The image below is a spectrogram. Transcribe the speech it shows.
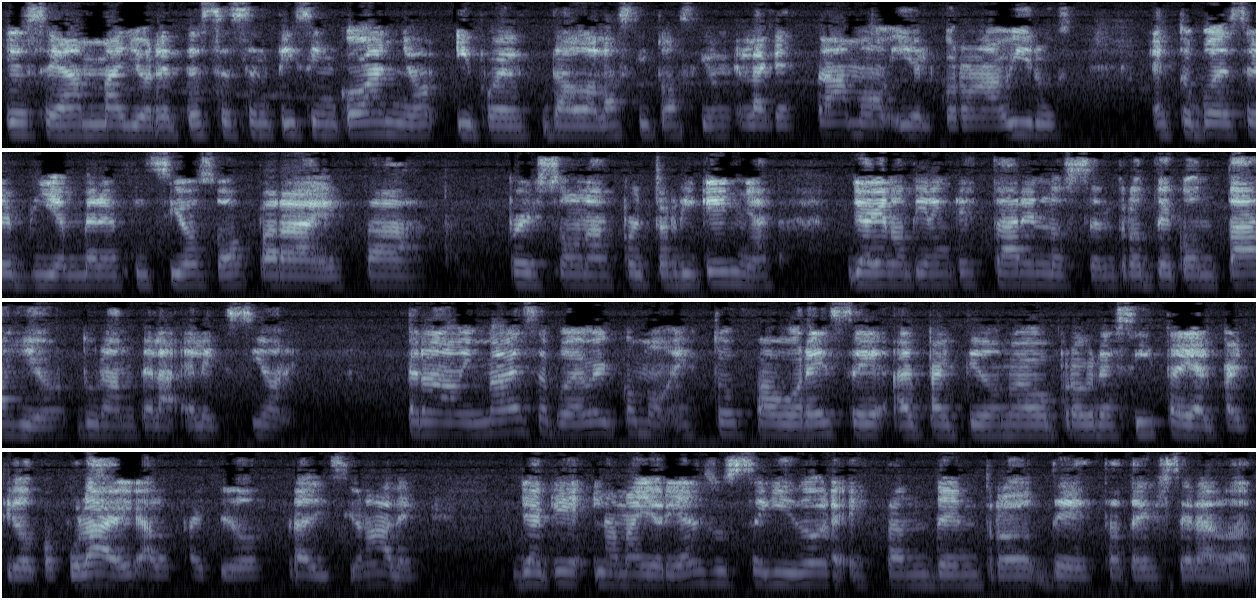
que sean mayores de 65 años y pues dado la situación en la que estamos y el coronavirus, esto puede ser bien beneficioso para estas personas puertorriqueñas, ya que no tienen que estar en los centros de contagio durante las elecciones pero a la misma vez se puede ver como esto favorece al Partido Nuevo Progresista y al Partido Popular, a los partidos tradicionales, ya que la mayoría de sus seguidores están dentro de esta tercera edad.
